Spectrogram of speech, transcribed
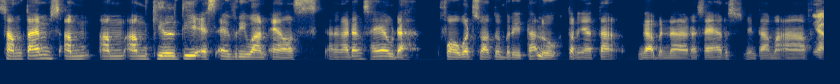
Sometimes I'm I'm I'm guilty as everyone else. Kadang-kadang saya udah forward suatu berita, loh ternyata nggak benar. Saya harus minta maaf. Ya.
